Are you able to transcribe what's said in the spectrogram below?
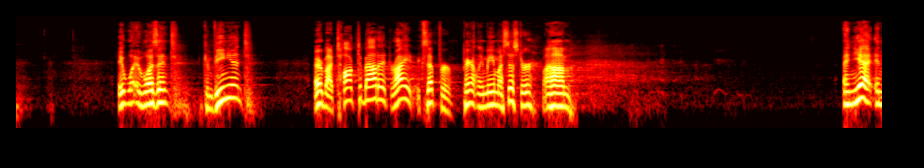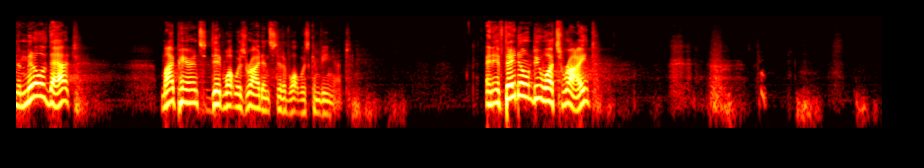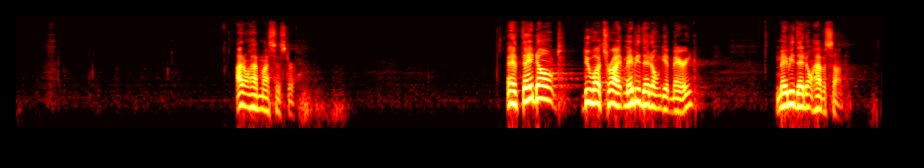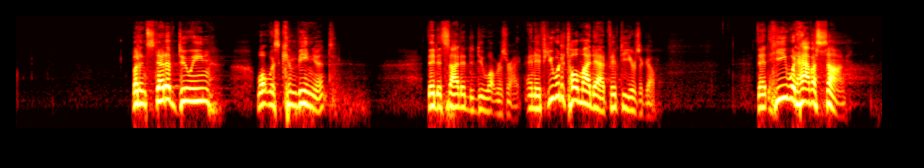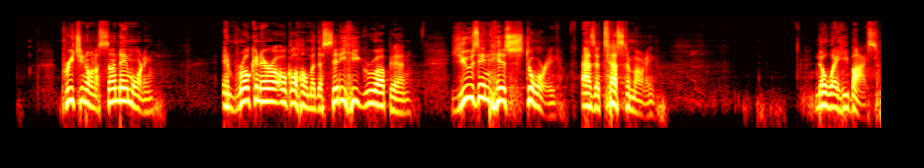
It, it wasn't convenient. Everybody talked about it, right? Except for apparently me and my sister. Um, and yet, in the middle of that, my parents did what was right instead of what was convenient. And if they don't do what's right, I don't have my sister. And if they don't do what's right, maybe they don't get married, maybe they don't have a son. But instead of doing what was convenient, they decided to do what was right. And if you would have told my dad 50 years ago that he would have a son preaching on a Sunday morning in Broken Arrow, Oklahoma, the city he grew up in, using his story as a testimony, no way he buys.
